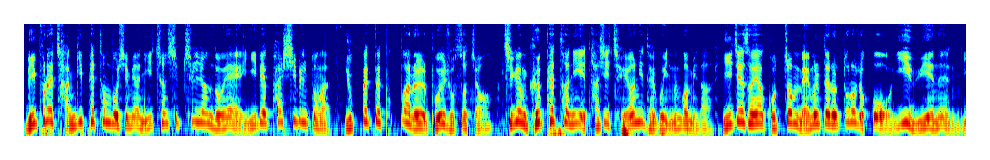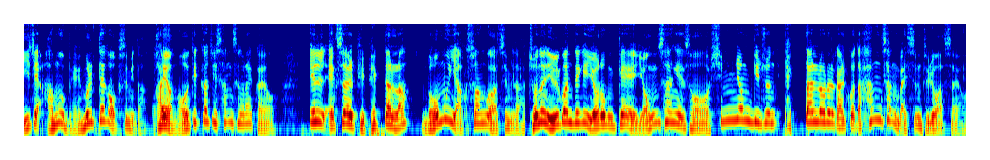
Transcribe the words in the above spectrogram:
리플의 장기 패턴 보시면 2017년도에 280일 동안 600배 폭발을 보여줬었죠. 지금 그 패턴이 다시 재현이 되고 있는 겁니다. 이제서야 고점 매물대를 뚫어줬고 이 위에는 이제 아무 매물대가 없습니다. 과연 어디까지 상승을 할까요? 1 XRP 100달러? 너무 약소한 것 같습니다. 저는 일관되게 여러분께 영상에서 10년 기준 100달러를 갈 거다 항상 말씀드려왔어요.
